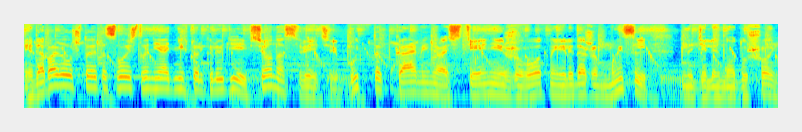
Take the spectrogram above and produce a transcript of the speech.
И добавил, что это свойство не одних только людей. Все на свете, будь то камень, растение, животное или даже мысль, наделено душой.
